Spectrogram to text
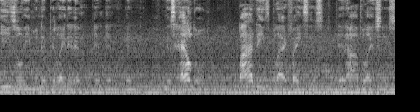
easily manipulated and, and, and, and mishandled by these black faces in high places.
